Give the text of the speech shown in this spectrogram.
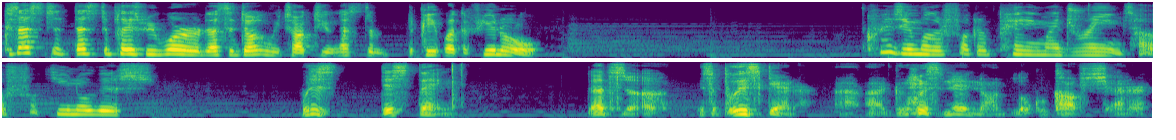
Cause that's the that's the place we were, that's the dog we talked to, and that's the, the people at the funeral. Crazy motherfucker painting my dreams. How the fuck do you know this? What is this thing? That's uh it's a police scanner. I, can listen in on local cops chatter.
